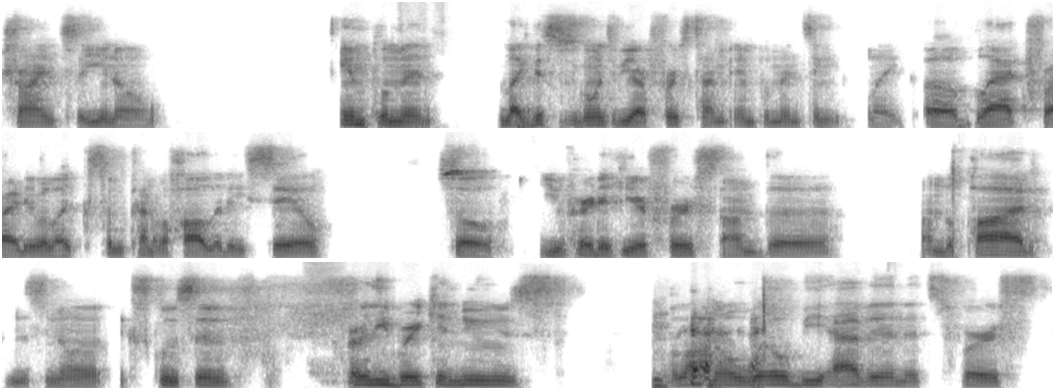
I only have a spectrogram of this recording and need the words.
trying to, you know, implement like this is going to be our first time implementing like a Black Friday or like some kind of a holiday sale. So you've heard it here first on the on the pod. This you know exclusive early breaking news. VLNO will be having its first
